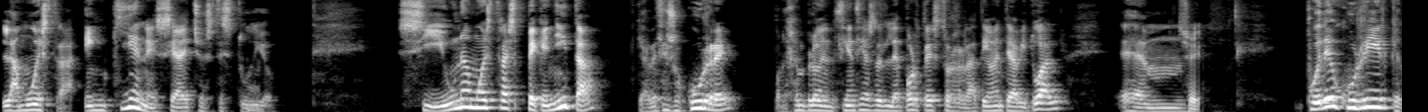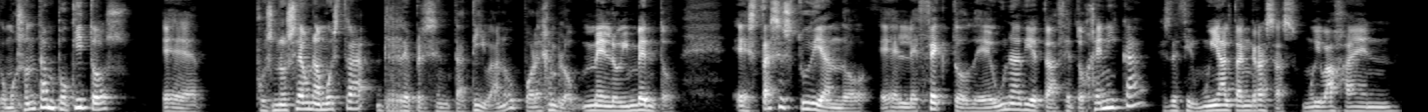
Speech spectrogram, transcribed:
la muestra, en quiénes se ha hecho este estudio. Si una muestra es pequeñita, que a veces ocurre, por ejemplo, en ciencias del deporte esto es relativamente habitual, em, puede ocurrir que como son tan poquitos, eh, pues no sea una muestra representativa, ¿no? Por ejemplo, me lo invento. Estás estudiando el efecto de una dieta cetogénica, es decir, muy alta en grasas, muy baja en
